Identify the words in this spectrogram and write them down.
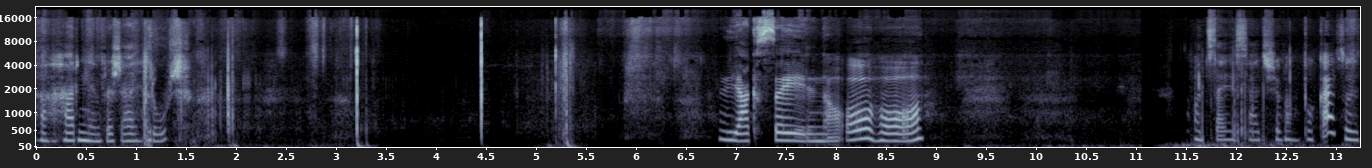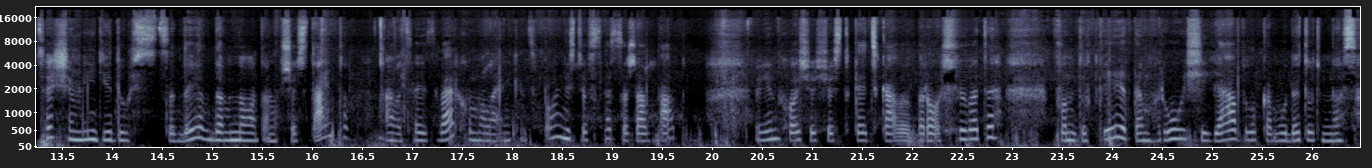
Гарний врожай груш. Як сильно, ого! Оцей сад, що вам показую, це ще мій дідусь садив давно, там щось тато. А оцей зверху маленький, це повністю все сажав тато. Він хоче щось таке цікаве вирощувати. Фундуки, там груші, яблука. Буде тут у нас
